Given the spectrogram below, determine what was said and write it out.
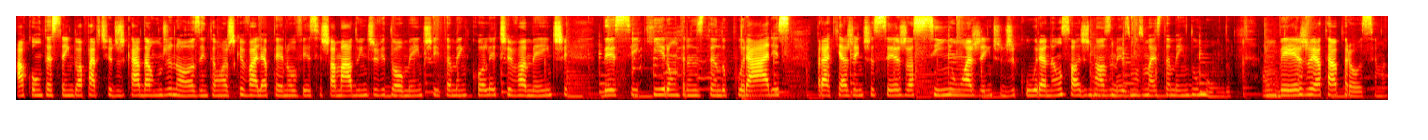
acontecendo a partir de cada um de nós. Então, acho que vale a pena ouvir esse chamado individualmente e também coletivamente desse Kiron transitando por Ares, para que a gente seja, sim, um agente de cura, não só de nós mesmos, mas também do mundo. Um beijo e até a próxima.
